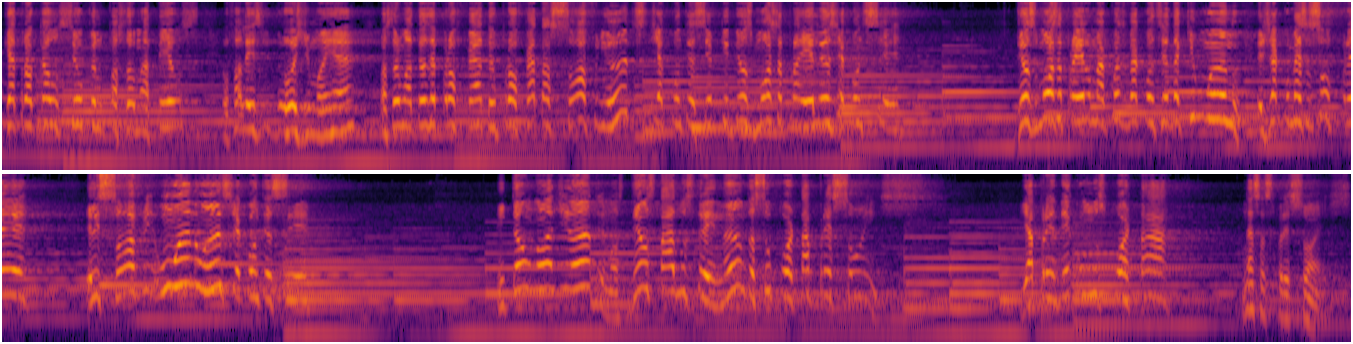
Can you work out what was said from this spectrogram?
Quer trocar o seu pelo pastor Mateus? Eu falei isso hoje de manhã. Pastor Mateus é profeta, e o profeta sofre antes de acontecer, porque Deus mostra para ele antes de acontecer. Deus mostra para ele uma coisa que vai acontecer daqui a um ano. Ele já começa a sofrer. Ele sofre um ano antes de acontecer. Então não adianta, irmãos. Deus está nos treinando a suportar pressões e aprender como nos portar nessas pressões.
